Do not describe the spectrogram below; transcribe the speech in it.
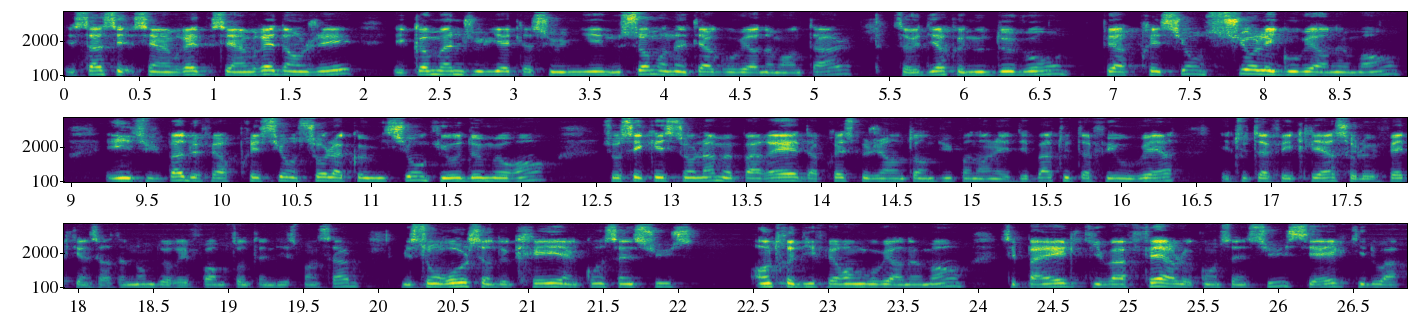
Et ça, c'est un, un vrai danger. Et comme Anne-Juliette l'a souligné, nous sommes en intergouvernemental. Ça veut dire que nous devons faire pression sur les gouvernements. Et il ne suffit pas de faire pression sur la Commission, qui, au demeurant, sur ces questions-là, me paraît, d'après ce que j'ai entendu pendant les débats, tout à fait ouverte et tout à fait claire sur le fait qu'un certain nombre de réformes sont indispensables. Mais son rôle, c'est de créer un consensus entre différents gouvernements. Ce n'est pas elle qui va faire le consensus, c'est elle qui doit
